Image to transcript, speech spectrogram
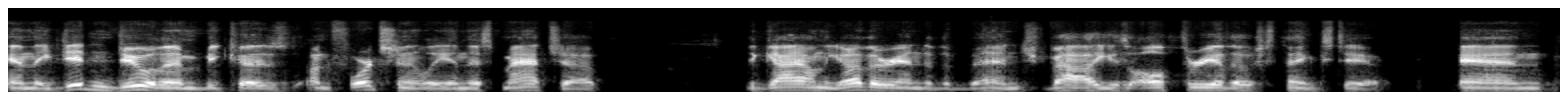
and they didn't do them because, unfortunately, in this matchup, the guy on the other end of the bench values all three of those things too. And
